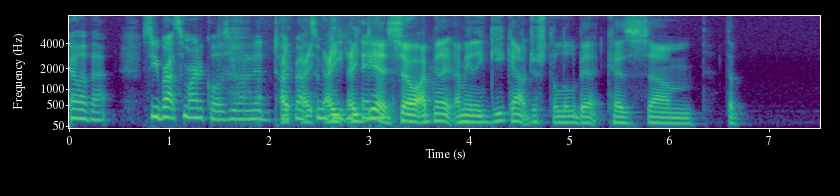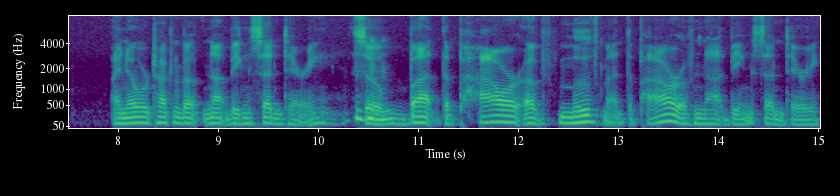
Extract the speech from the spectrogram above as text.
I love that. So you brought some articles. You wanted to talk about I, some I, geeky I things. did. So I'm gonna I'm gonna geek out just a little bit because um, the I know we're talking about not being sedentary. So, Mm-hmm. but the power of movement, the power of not being sedentary,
